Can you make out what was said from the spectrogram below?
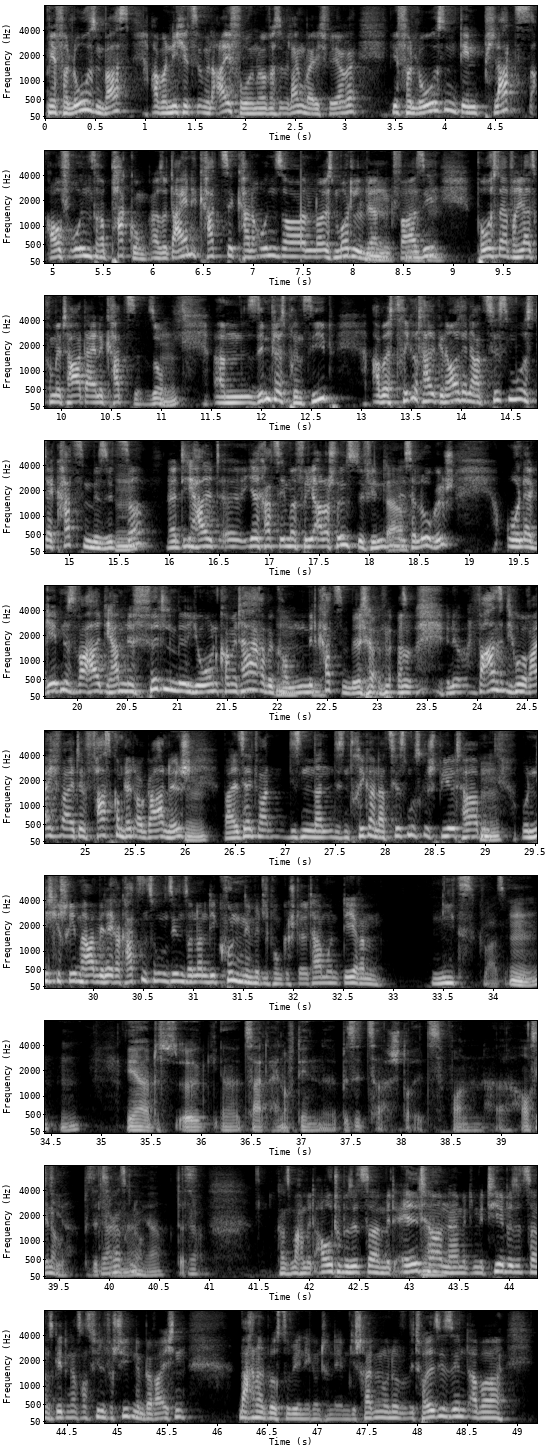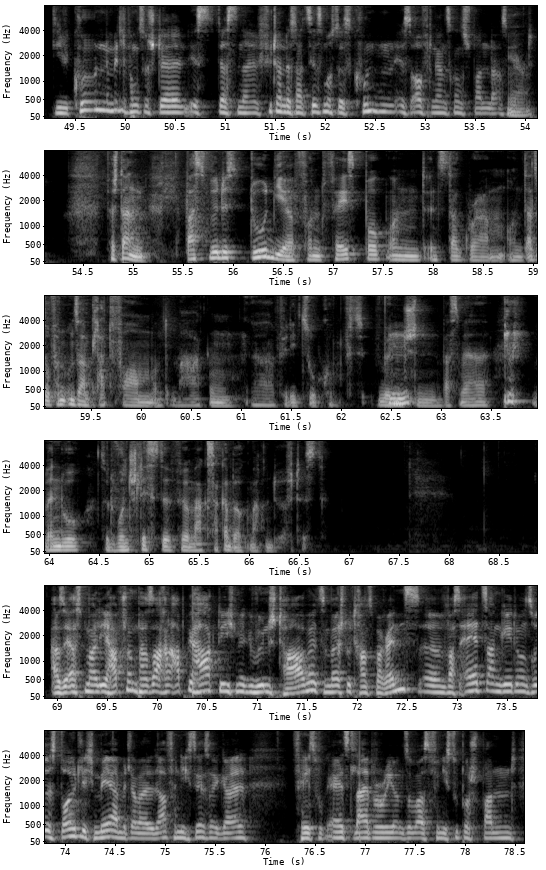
wir verlosen was, aber nicht jetzt ein iPhone oder was langweilig wäre. Wir verlosen den Platz auf unserer Packung. Also deine Katze kann unser neues Model werden mhm. quasi. Mhm. Post einfach hier als Kommentar deine Katze. So. Mhm. Ähm, simples Prinzip, aber es triggert halt genau den Narzissmus der Katzenbesitzer, mhm. die halt äh, ihre Katze immer für die allerschönste finden, Klar. ist ja logisch. Und Ergebnis war halt, die haben eine Viertelmillion Kommentare bekommen mhm. mit Katzenbildern. Also eine wahnsinnig hohe Reichweite, fast komplett organisch, mhm. weil sie halt diesen, diesen Trigger Narzissmus gespielt haben und nicht geschrieben haben, wie lecker Katzenzungen sind, sondern die Kunden im Mittelpunkt gestellt haben und deren Needs quasi. Mhm. mhm. Ja, das äh, äh, zahlt ein auf den äh, Besitzerstolz von äh, Haustierbesitzern. Genau. Ja, ganz ne? genau. Ja, das ja. Kannst machen mit Autobesitzern, mit Eltern, ja. ne, mit, mit Tierbesitzern. Es geht in ganz, ganz vielen verschiedenen Bereichen. Machen halt bloß so wenige Unternehmen. Die schreiben immer nur, wie toll sie sind, aber die Kunden im Mittelpunkt zu stellen, ist das Füttern des Narzissmus des Kunden ist oft ein ganz, ganz spannender Aspekt. Verstanden. Was würdest du dir von Facebook und Instagram und also von unseren Plattformen und Marken äh, für die Zukunft wünschen? Mhm. Was wäre, wenn du so eine Wunschliste für Mark Zuckerberg machen dürftest? Also erstmal, ihr habt schon ein paar Sachen abgehakt, die ich mir gewünscht habe. Zum Beispiel Transparenz, äh, was Ads angeht und so, ist deutlich mehr mittlerweile da. Finde ich sehr, sehr geil. Facebook Ads Library und sowas finde ich super spannend.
